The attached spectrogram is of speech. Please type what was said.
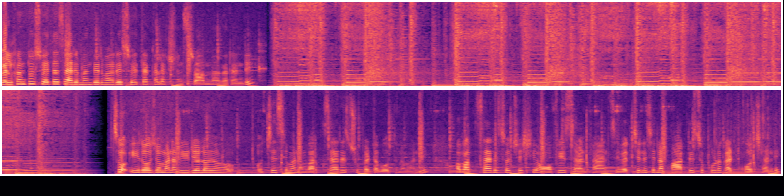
వెల్కమ్ టు శ్వేత శారీ మందిర్ వారి శ్వేత కలెక్షన్స్. రామ్నగర్ అండి. సో ఈరోజు మన వీడియోలో వచ్చేసి మనం వర్క్ శారీస్ చూపెట్టబోతున్నామండి. ఆ వర్క్ శారీస్ వచ్చేసి ఆఫీస్ అండ్ ఫ్యాన్సీ వేర్. చిన్న చిన్న పార్టీస్ కూడా కట్టుకోవచ్చు అండి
